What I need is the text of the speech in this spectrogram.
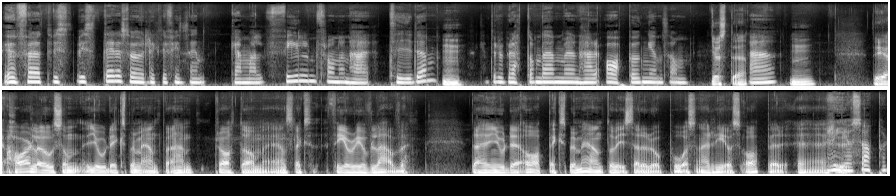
Eh, För att visst, visst är det så Ulrik, det finns en gammal film från den här tiden. Mm. Kan inte du berätta om den med den här apungen som... Just det. Ja, Mm. Det är Harlow som gjorde experiment på det. Han pratade om en slags theory of love. Där han gjorde apexperiment och visade då på sådana här reusapor. Eh, Reosapor.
